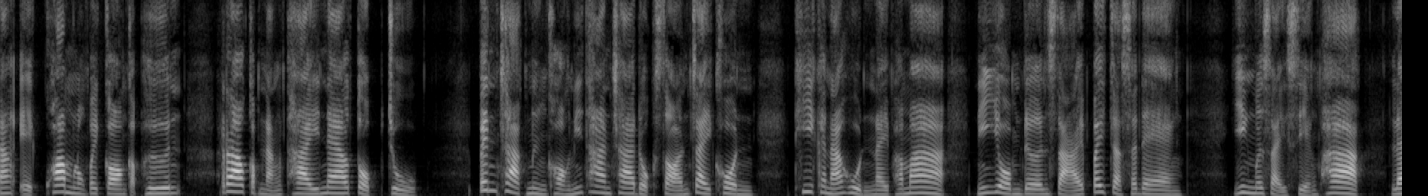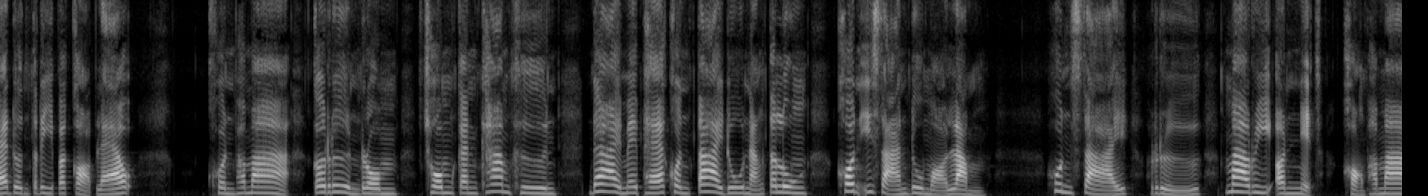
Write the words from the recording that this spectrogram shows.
นางเอกคว่ำลงไปกองกับพื้น ราวกับหนังไทยแนวตบจูบ เป็นฉากหนึ่งของนิทานชาดกสอนใจคน ที่คณะหุ่นในพม่า นิยมเดินสายไปจัดแสดง ยิ่งเมื่อใส่เสียงภาค และดนตรีประกอบแล้ว คนพม่าก็รื่นรม ชมกันข้ามคืน ได้ไม่แพ้คนใต้ดูหนังตะลุง คนอีสานดูหมอลำ หุ่นสายหรือมารีออนเนตของพม่า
